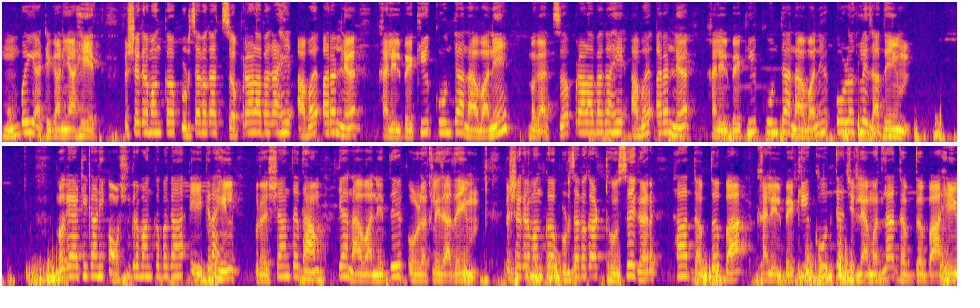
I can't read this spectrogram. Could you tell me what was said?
मुंबई या ठिकाणी आहेत. प्रश्न क्रमांक पुढचा बघा. चपराळा बघा हे अभय अरण्य खालीलपैकी कोणत्या नावाने? बघा चपराळा बघा हे अभय अरण्य खालीलपैकी कोणत्या नावाने ओळखले जाते? बघा या ठिकाणी ऑप्शन क्रमांक बघा. एक राहील प्रशांत धाम. या नावाने ते ओळखले जाते. प्रश्न क्रमांक पुढचा बघा. ठोसेघर हा धबधबा खालीलपैकी कोणत्या जिल्ह्यामधला धबधबा आहे?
